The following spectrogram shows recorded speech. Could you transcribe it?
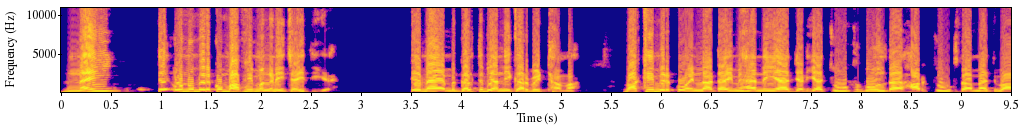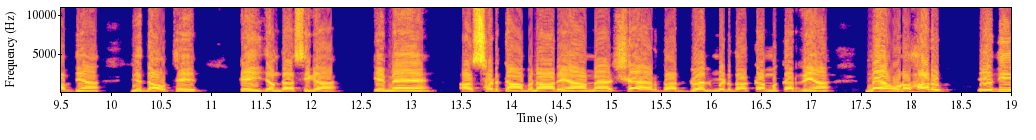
ਨਹੀਂ ਤੇ ਉਹਨੂੰ ਮੇਰੇ ਕੋਲ ਮਾਫੀ ਮੰਗਣੀ ਚਾਹੀਦੀ ਹੈ ਕਿ ਮੈਂ ਗਲਤ ਬਿਆਨੀ ਕਰ ਬੈਠਾ ਵਾਂ। ਬਾਕੀ ਮੇਰੇ ਕੋਲ ਇੰਨਾ ਟਾਈਮ ਹੈ ਨਹੀਂ ਹੈ ਜਿਹੜੀਆਂ ਝੂਠ ਬੋਲਦਾ, ਹਰ ਝੂਠ ਦਾ ਮੈਂ ਜਵਾਬ ਦਿਆਂ, ਜਿੱਦਾਂ ਉੱਥੇ ਕਹੀ ਜਾਂਦਾ ਸੀਗਾ ਕਿ ਮੈਂ ਆ ਸੜਕਾਂ ਬਣਾ ਰਿਹਾ, ਮੈਂ ਸ਼ਹਿਰ ਦਾ ਡਿਵੈਲਪਮੈਂਟ ਦਾ ਕੰਮ ਕਰ ਰਿਹਾ ਮੈਂ ਹੁਣ ਹਰ ਇਹਦੀ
